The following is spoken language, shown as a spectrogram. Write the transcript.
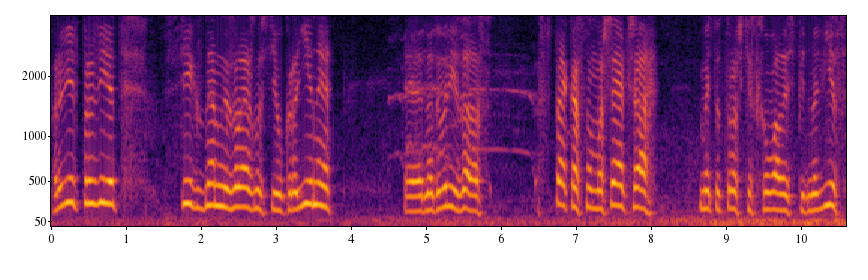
Привіт-привіт! Всіх з Днем Незалежності України. Е, На дворі зараз спека сумасшедша. Ми тут трошки сховались під навіс.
